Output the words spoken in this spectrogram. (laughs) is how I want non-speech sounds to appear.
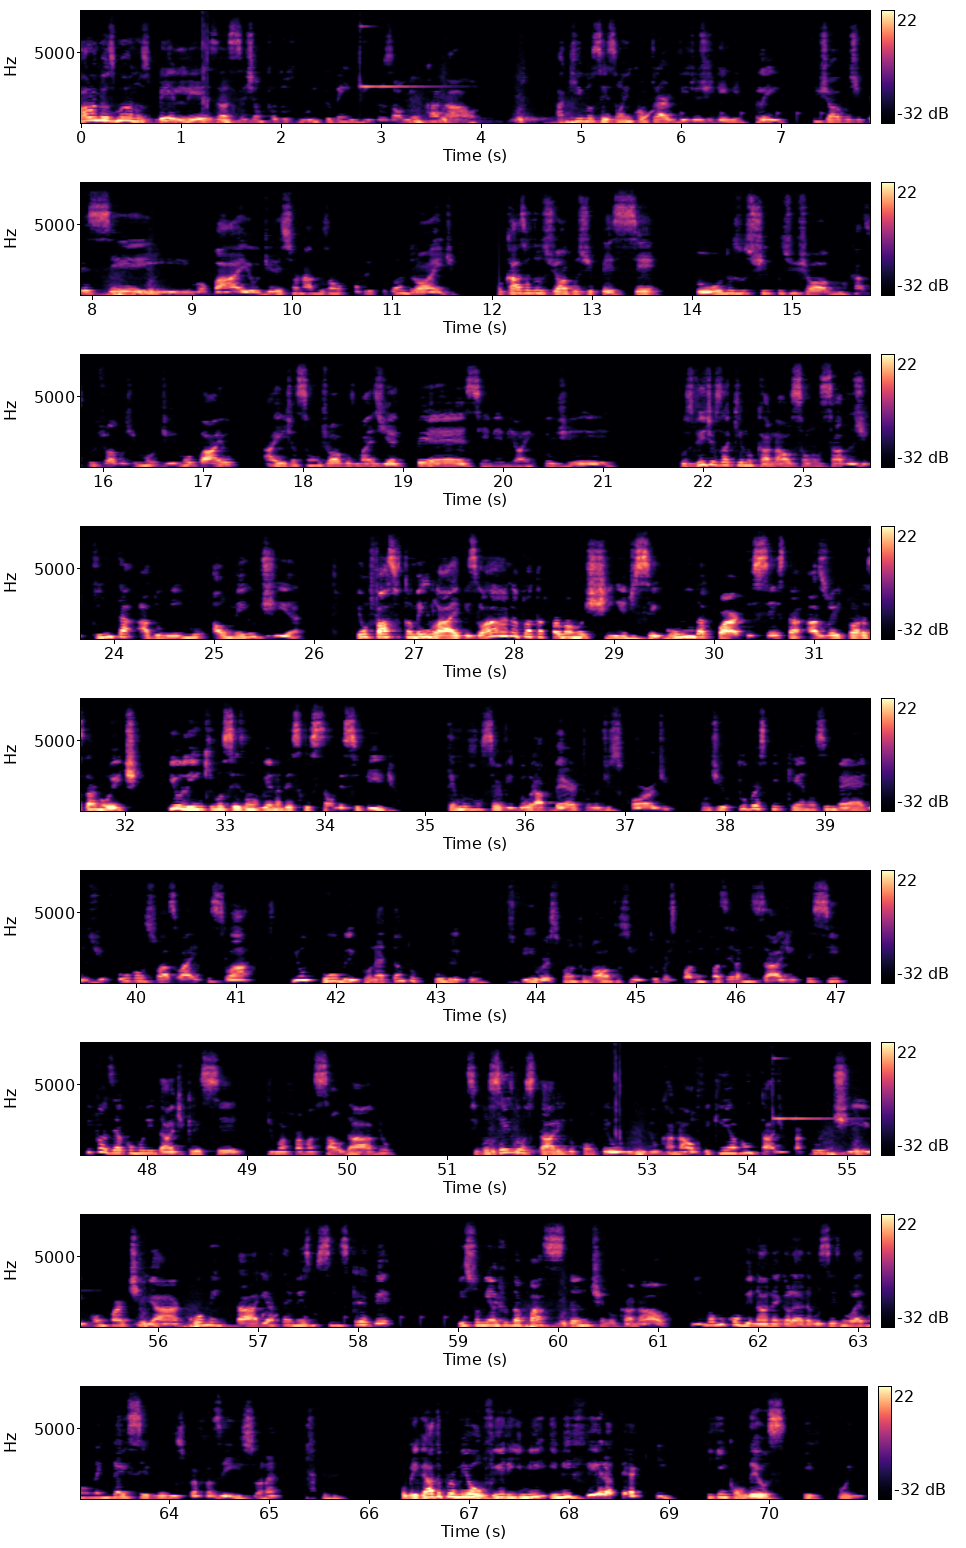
Fala meus manos, beleza? Sejam todos muito bem-vindos ao meu canal. Aqui vocês vão encontrar vídeos de gameplay de jogos de PC e mobile direcionados ao público do Android. No caso dos jogos de PC, todos os tipos de jogo. No caso dos jogos de, de mobile, aí já são jogos mais de FPS, MMORPG. Os vídeos aqui no canal são lançados de quinta a domingo ao meio-dia. Eu faço também lives lá na plataforma Roxinha, de segunda, quarta e sexta, às 8 horas da noite. E o link vocês vão ver na descrição desse vídeo. Temos um servidor aberto no Discord, onde youtubers pequenos e médios divulgam suas lives lá. E o público, né, tanto o público, os viewers, quanto novos youtubers podem fazer amizade entre si e fazer a comunidade crescer de uma forma saudável, se vocês gostarem do conteúdo do meu canal, fiquem à vontade para curtir, compartilhar, comentar e até mesmo se inscrever. Isso me ajuda bastante no canal. E vamos combinar, né, galera? Vocês não levam nem 10 segundos para fazer isso, né? (laughs) Obrigado por me ouvir e me, e me ver até aqui. Fiquem com Deus e fui.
